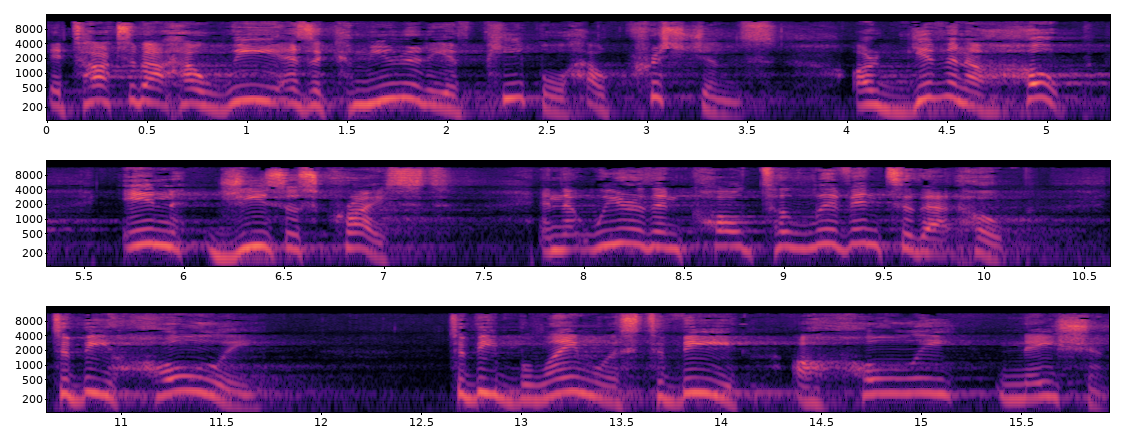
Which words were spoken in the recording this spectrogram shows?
it talks about how we as a community of people, how Christians are given a hope in Jesus Christ, and that we are then called to live into that hope, to be holy, to be blameless, to be a holy nation.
